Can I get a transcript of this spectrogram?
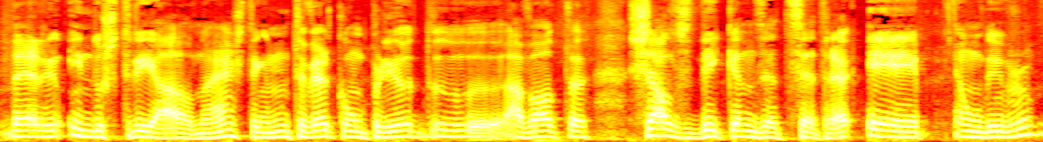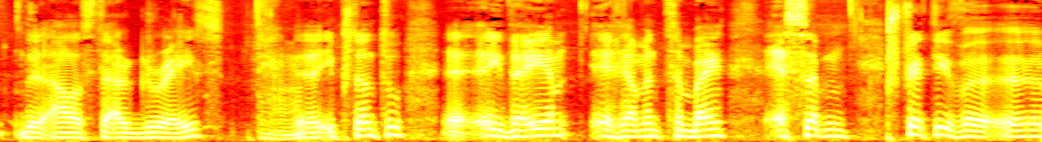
da era industrial, não é? Isto tem muito a ver com um período à volta Charles Dickens, etc. É um livro de Alistair Grace. Eh, E, portanto, eh, a ideia é realmente também essa hum, perspectiva eh,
